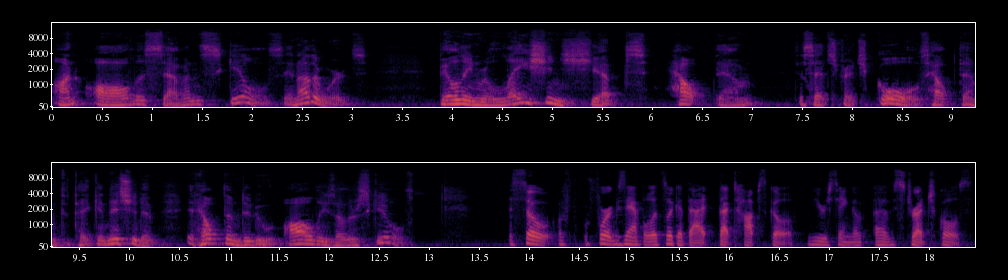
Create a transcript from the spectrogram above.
on all the seven skills. In other words, building relationships helped them to set stretch goals, helped them to take initiative. It helped them to do all these other skills. So, for example, let's look at that that top skill you were saying of, of stretch goals.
